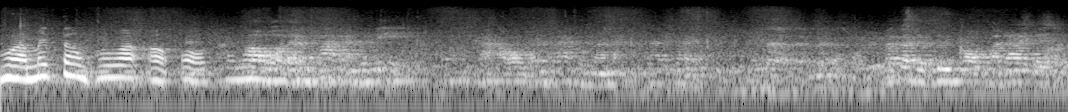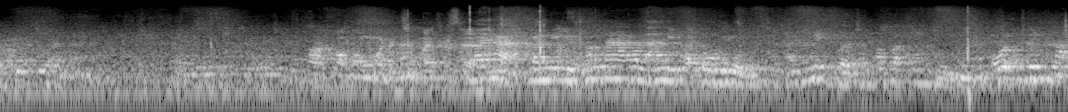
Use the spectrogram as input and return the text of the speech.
หัวไม่ต้องเพราะว่าเอาออกข้างนเอาอกออกด้านข้างอันนี้ค่ะเอาออกด้านข้างตรงนั้นอะใช่ใช่แล้วก็เดี๋ยวดึงออกมาได้เลยผ้าคลุมหมดใช่ไหมที่เสื้อไม่ค่ะ มันมีอยู่ข้างหน้าเท่านั้นมีประตูอยู่ อันนี้เปิดเฉพาะประตูโอ้ยดึงค่ะ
